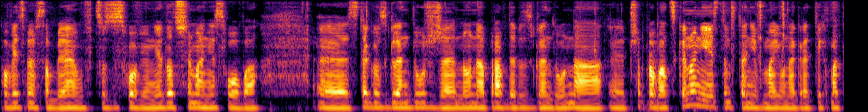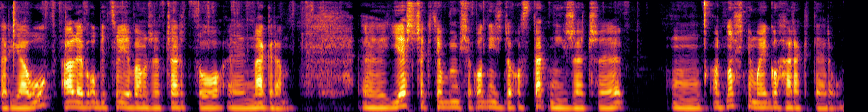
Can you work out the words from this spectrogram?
powiedzmy sobie w cudzysłowie, niedotrzymanie słowa. e, Z tego względu, że no naprawdę bez względu na e, przeprowadzkę, no nie jestem w stanie w maju nagrać tych materiałów, ale obiecuję Wam, że w czerwcu e, nagram. Jeszcze chciałbym się odnieść do ostatnich rzeczy mm, odnośnie mojego charakteru.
